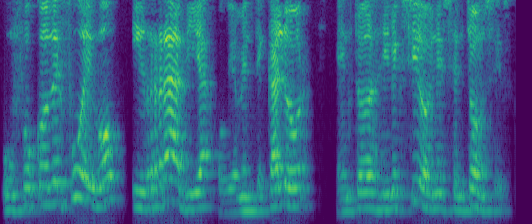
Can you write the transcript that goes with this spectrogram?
un foco de fuego irradia, obviamente, calor en todas direcciones. Entonces,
